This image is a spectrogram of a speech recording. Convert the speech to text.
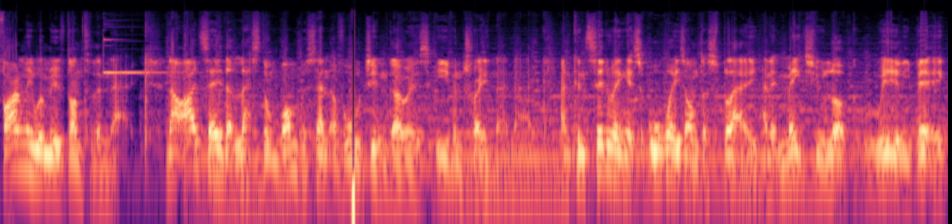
Finally, we moved on to the neck. Now I'd say that less than 1% of all gym goers even train their neck. And considering it's always on display and it makes you look really big,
